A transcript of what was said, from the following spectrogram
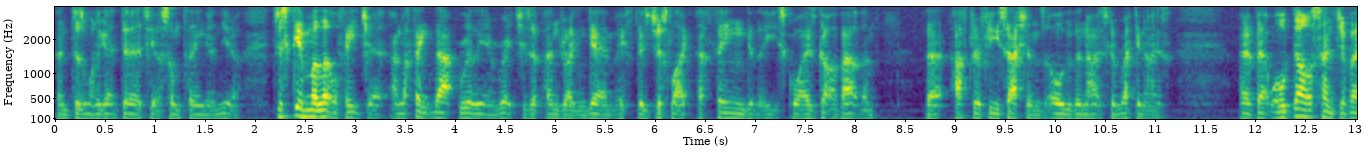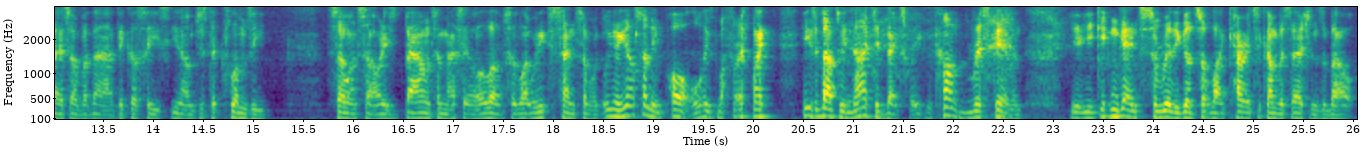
and doesn't want to get dirty or something, and you know, just give them a little feature. And I think that really enriches a Pendragon game if there's just like a thing that each squire's got about them that after a few sessions all the knights can recognise. And I bet, well, don't send Gervais over there because he's you know just a clumsy so and so, and he's bound to mess it all up. So like, we need to send someone. You're not sending Paul. He's my friend. Like, he's about to be knighted next week. We can't risk him. And you, you, can get into some really good sort of like character conversations about,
